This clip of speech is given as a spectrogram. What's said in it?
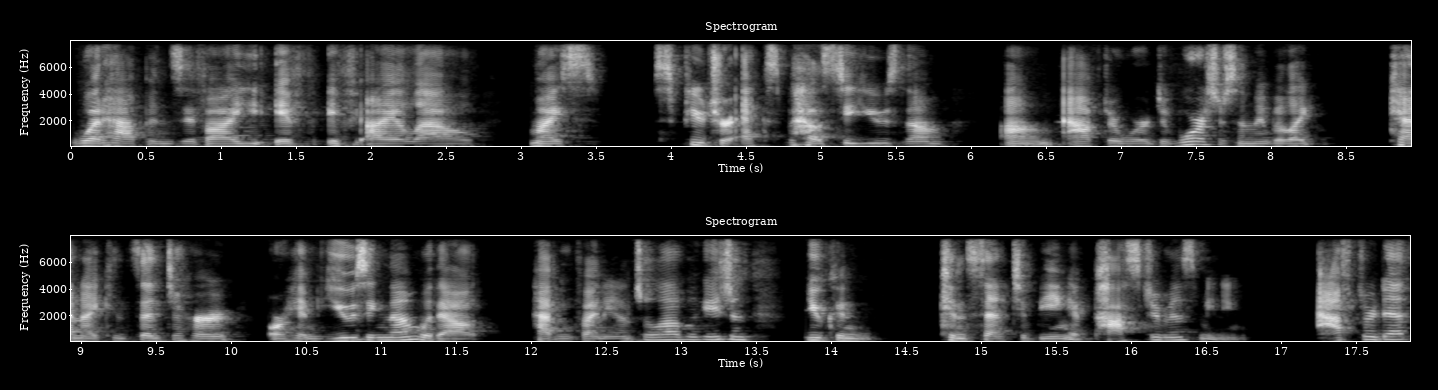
what happens if i if if i allow my future ex-spouse to use them um, after we're divorced or something but like can i consent to her or him using them without having financial obligations you can consent to being a posthumous meaning after death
